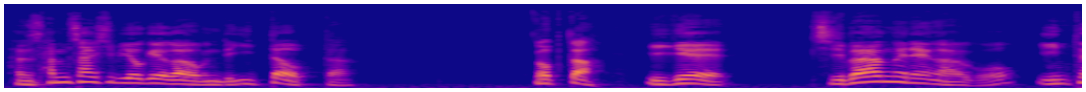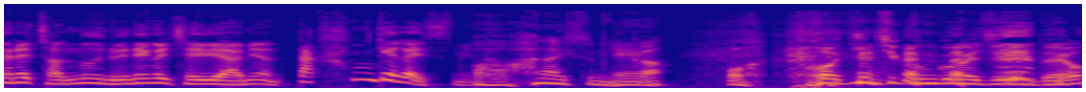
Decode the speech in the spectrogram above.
한 3, 40여 개 가운데 있다 없다. 없다. 이게 지방은행하고 인터넷 전문 은행을 제외하면 딱 한 개가 있습니다. 아, 하나 있습니까? 네. 어, 어딘지 궁금해지는데요.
